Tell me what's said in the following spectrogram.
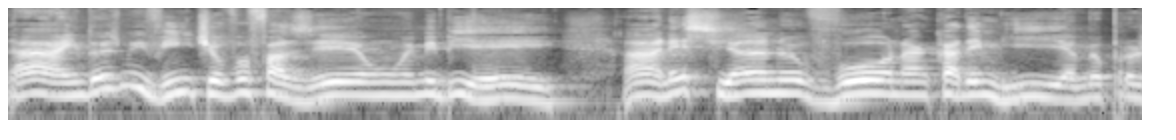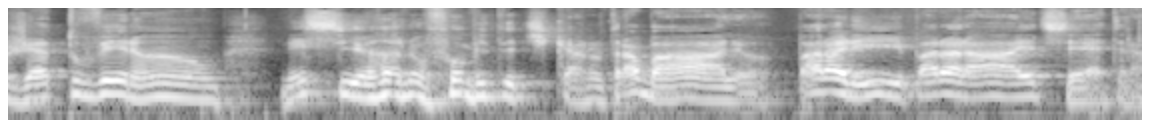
ah, em 2020 eu vou fazer um MBA. Ah, nesse ano eu vou na academia, meu projeto verão. Nesse ano eu vou me dedicar no trabalho. Parari, parará, etc.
